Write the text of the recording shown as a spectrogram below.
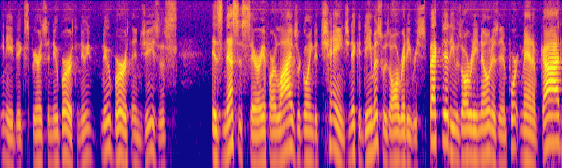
He needed to experience a new birth. New, new birth in Jesus is necessary if our lives are going to change. Nicodemus was already respected, he was already known as an important man of God.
